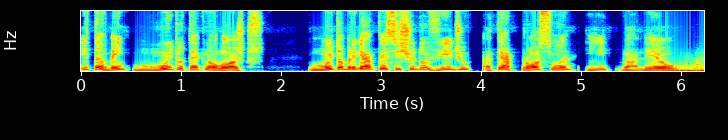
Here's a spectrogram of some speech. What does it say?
e também muito tecnológicos. Muito obrigado por ter assistido o vídeo, até a próxima e valeu!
